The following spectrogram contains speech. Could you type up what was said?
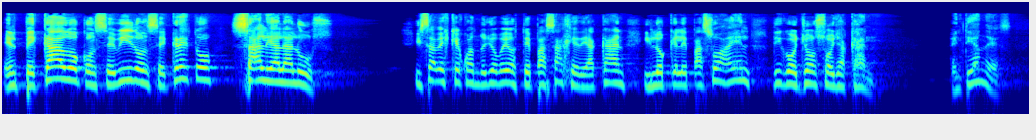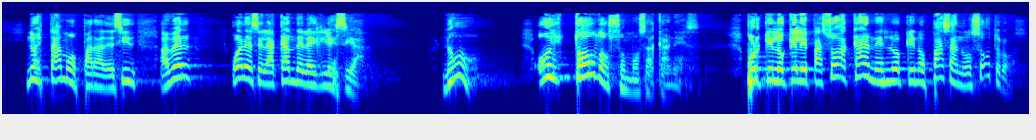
el pecado concebido en secreto, sale a la luz. Y sabes que cuando yo veo este pasaje de Acán y lo que le pasó a él, digo, yo soy Acán. ¿Entiendes? No estamos para decir, a ver, ¿cuál es el Acán de la iglesia? No, hoy todos somos Acanes. Porque lo que le pasó a Acán es lo que nos pasa a nosotros.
